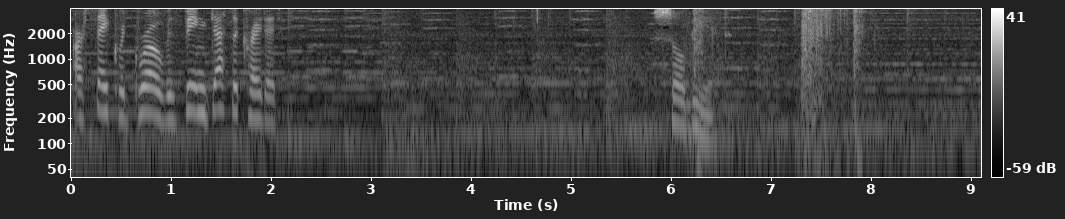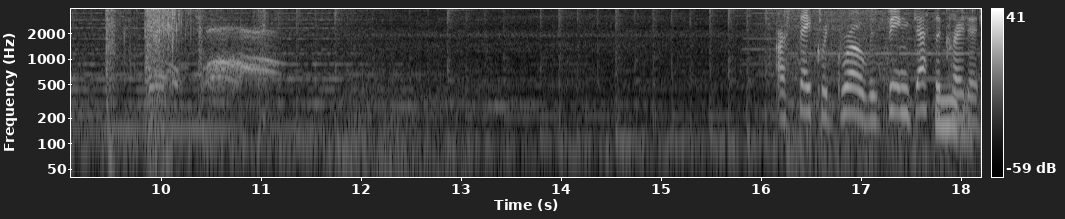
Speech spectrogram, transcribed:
Our sacred grove is being desecrated. So be it. Our sacred grove is being desecrated.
